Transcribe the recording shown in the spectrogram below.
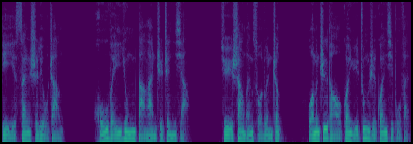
第三十六章，胡惟庸档案之真相。据上文所论证，我们知道关于中日关系部分：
